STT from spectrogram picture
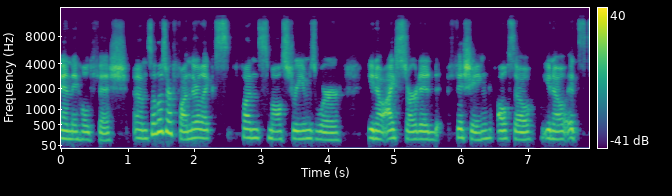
and they hold fish. Um, so those are fun. They're like fun small streams where, you know, I started fishing also, you know, it's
